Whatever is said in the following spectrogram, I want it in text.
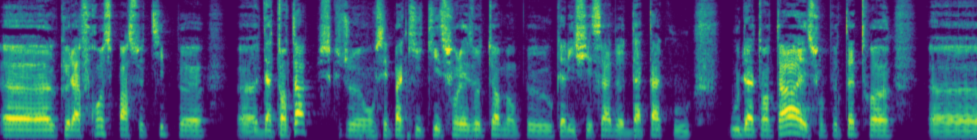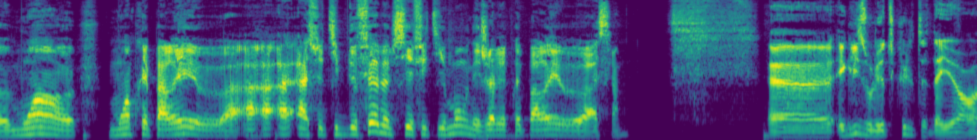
que la France par ce type euh, d'attentats, puisque on ne sait pas qui, qui, sont les auteurs, mais on peut qualifier ça d'attaque ou, ou d'attentat, et sont peut-être euh, euh moins, euh, moins préparés à, à, à, ce type de fait, même si effectivement on n'est jamais préparé à cela. église ou lieu de culte, d'ailleurs,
